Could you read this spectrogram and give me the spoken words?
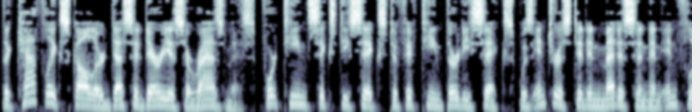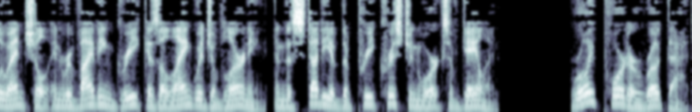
The Catholic scholar Desiderius Erasmus (1466–1536) was interested in medicine and influential in reviving Greek as a language of learning, and the study of the pre-Christian works of Galen. Roy Porter wrote that,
